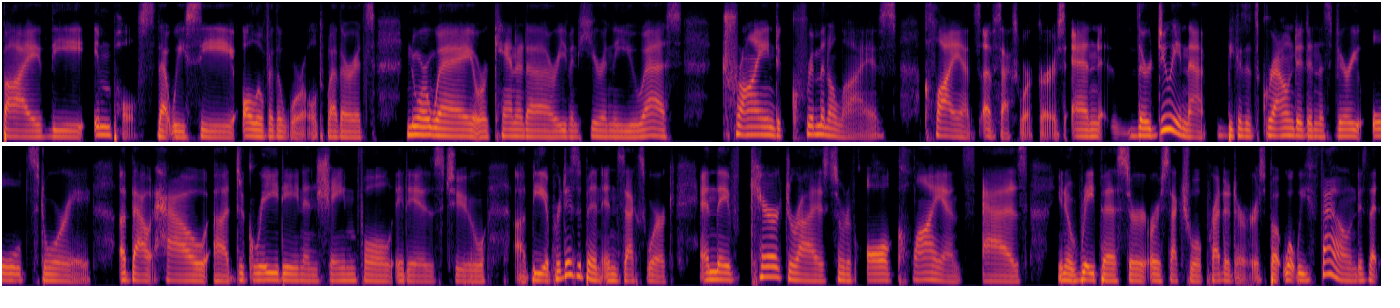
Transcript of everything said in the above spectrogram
by the impulse that we see all over the world, whether it's Norway or Canada or even here in the US, trying to criminalize clients of sex workers. And they're doing that because it's grounded in this very old story about how uh, degrading and shameful it is to uh, be a participant in sex work. And they've characterized sort of all clients as, you know, rapists or, or sexual predators. But what we found is that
